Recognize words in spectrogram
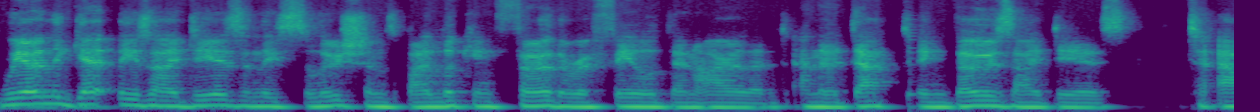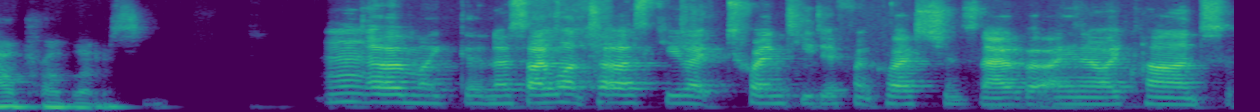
we only get these ideas and these solutions by looking further afield than Ireland and adapting those ideas to our problems. Mm, oh my goodness. I want to ask you like 20 different questions now, but I know I can't, so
